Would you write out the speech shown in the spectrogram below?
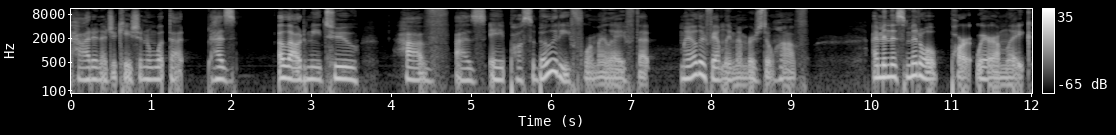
had an education and what that has allowed me to have as a possibility for my life that my other family members don't have. I'm in this middle part where I'm like,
